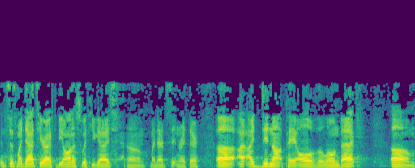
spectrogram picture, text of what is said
and since my dad's here, I have to be honest with you guys. Um, my dad's sitting right there uh, I, I did not pay all of the loan back. Um,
